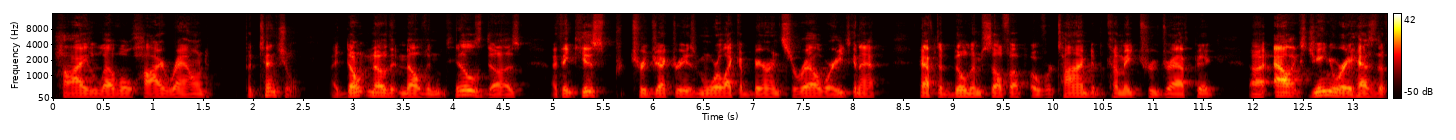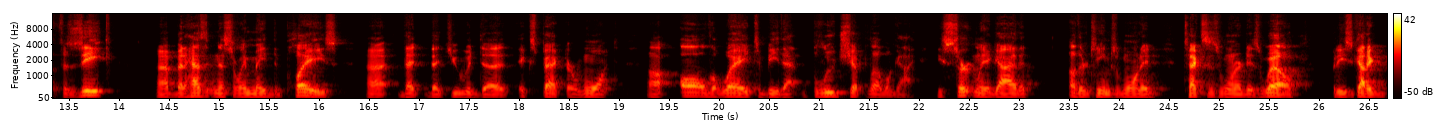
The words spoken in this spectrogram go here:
high level, high round potential. I don't know that Melvin Hills does. I think his trajectory is more like a Barryn Sorrell, where he's going to have to build himself up over time to become a true draft pick. Uh, Alex January has the physique, uh, but hasn't necessarily made the plays uh, that that you would uh, expect or want uh, all the way to be that blue chip level guy. He's certainly a guy that other teams wanted, Texas wanted as well, but he's got to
